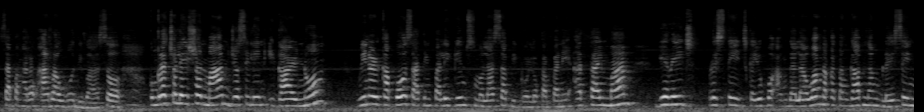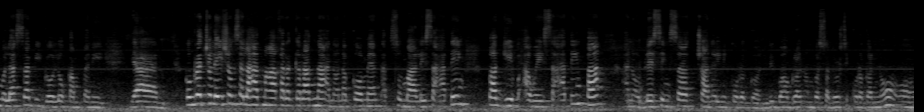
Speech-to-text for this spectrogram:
sa pang-araw-araw mo, di ba? So, congratulations Ma'am Jocelyn Igarnom. Winner ka po sa ating paligims mula sa Bigolo Company. At kay Ma'am Garage Prestige, kayo po ang dalawang nakatanggap ng blessing mula sa Bigolo Company. Yan. Congratulations sa lahat mga karag-karag na ano, nag-comment at sumali sa ating pag-giveaway sa ating pa ano, blessing sa channel ni Kuragan. Di ba? Grand Ambassador si Kuragan, no? Oh,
